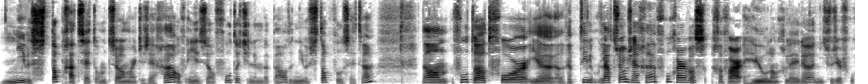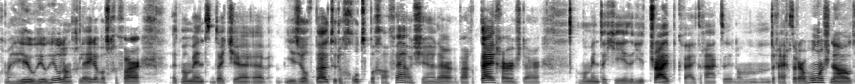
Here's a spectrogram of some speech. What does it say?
nieuwe stap gaat zetten, om het zo maar te zeggen, of in jezelf voelt dat je een bepaalde nieuwe stap wil zetten, dan voelt dat voor je reptielen. Laat het zo zeggen, vroeger was gevaar, heel lang geleden, niet zozeer vroeger, maar heel, heel, heel lang geleden, was gevaar het moment dat je uh, jezelf buiten de grot begaf. Hè? Als je, daar waren tijgers, daar op het moment dat je je, tribe kwijtraakte, dan dreigde er hongersnood.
